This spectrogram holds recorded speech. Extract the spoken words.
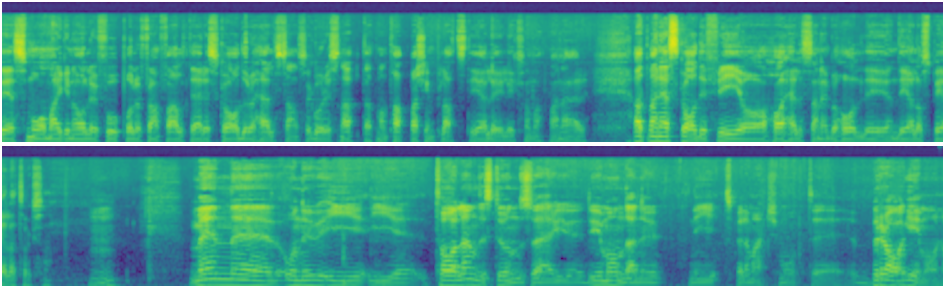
det är små marginaler i fotboll och framförallt är det skador och hälsan så går det snabbt att man tappar sin plats. Det gäller ju liksom att man är, att man är skadefri och har hälsan i behåll. Det är ju en del av spelet också. Men, eh, och nu i, i talande stund så är det ju, det är ju måndag nu. Ni spelar match mot eh, Brage imorgon.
